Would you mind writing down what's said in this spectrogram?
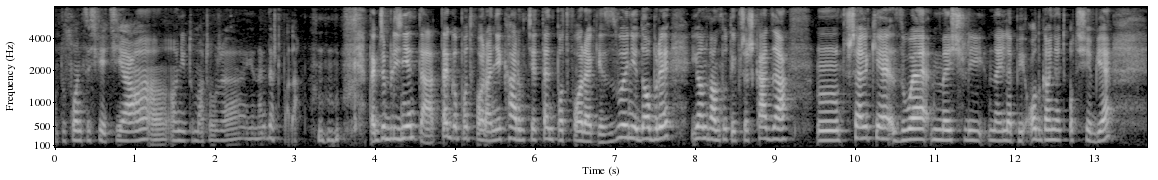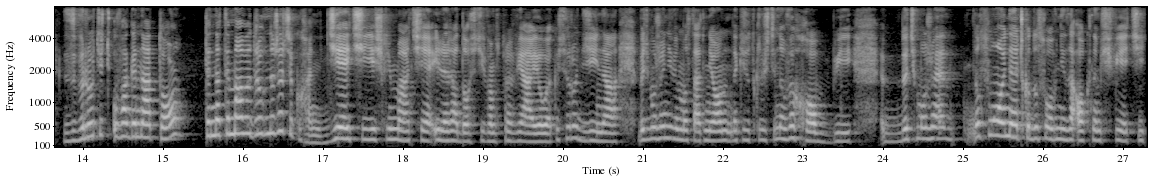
No tu słońce świeci, a oni tłumaczą, że jednak deszcz pada. Także bliźnięta, tego potwora nie karmcie, ten potworek jest zły, niedobry i on Wam tutaj przeszkadza. Mm, Wszelkie złe myśli najlepiej odganiać od siebie. Zwrócić uwagę na to, te, na te małe, drobne rzeczy, kochani. Dzieci, jeśli macie, ile radości Wam sprawiają, jakaś rodzina, być może, nie wiem, ostatnio jakieś odkryliście nowe hobby, być może, no słoneczko dosłownie za oknem świeci.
